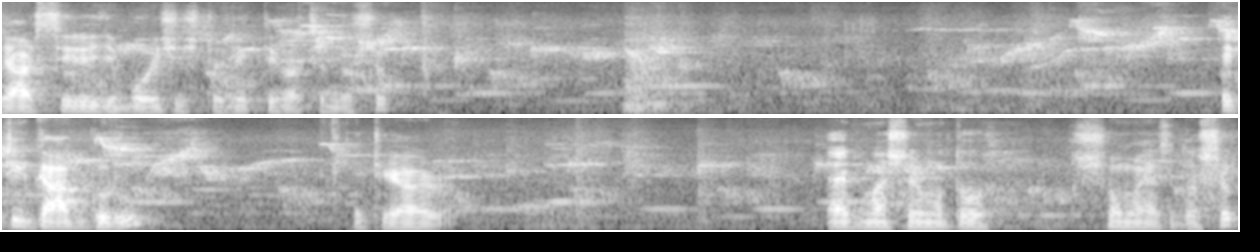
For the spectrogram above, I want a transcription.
জার্সির এই যে বৈশিষ্ট্য দেখতে পাচ্ছেন দর্শক। এটি গাব গরু। এটি আর এক মাসের মতো সময় আছে দর্শক।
